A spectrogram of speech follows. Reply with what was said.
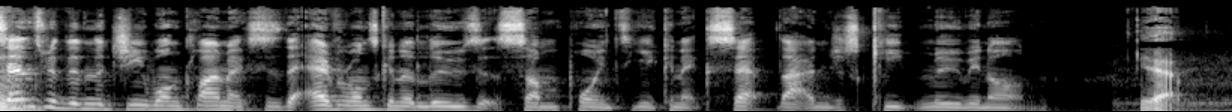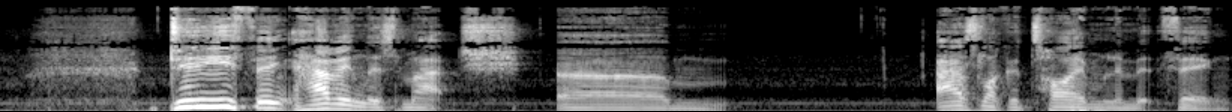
sense within the G1 climax is that everyone's going to lose at some point, and you can accept that and just keep moving on. Yeah. Do you think having this match um, as like a time limit thing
